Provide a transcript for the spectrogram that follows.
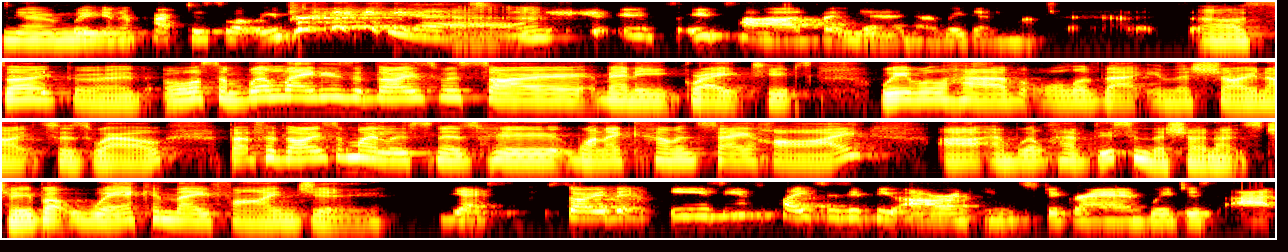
you know we, are going to practice what we preach. Yeah, it's it's hard, but yeah, no, we're getting much better at it. Oh, so good. Awesome. Well, ladies, those were so many great tips. We will have all of that in the show notes as well. But for those of my listeners who want to come and say hi, uh, and we'll have this in the show notes too, but where can they find you? Yes. So the easiest place is if you are on Instagram, we're just at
